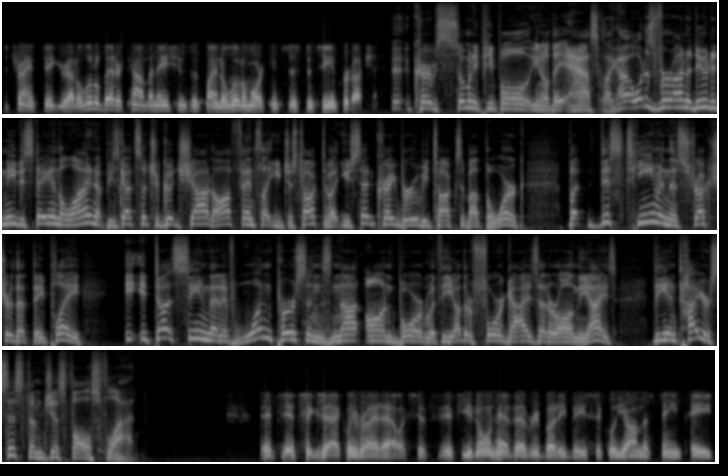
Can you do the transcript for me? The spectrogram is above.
to try and figure out a little better combinations and find a little more consistency in production. Uh, Kerbs, so many people, you know, they ask, like, oh, what does Vrana do to need to stay in the lineup? He's got such a good shot offense, like you just talked about. You said Craig Berube talks about the work, but this team and the structure that they play, it, it does seem that if one person's not on board with the other four guys that are on the ice, the entire system just falls flat. It's, it's exactly right, Alex. If if you don't have everybody basically on the same page,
